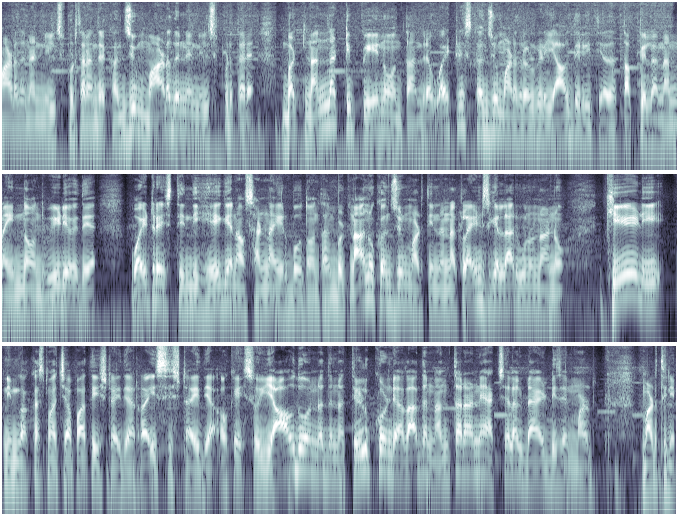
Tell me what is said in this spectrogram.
ಮಾಡೋದನ್ನು ನಿಲ್ಲಿಸ್ಬಿಡ್ತಾರೆ ಅಂದರೆ ಕನ್ಸ್ಯೂಮ್ ಮಾಡೋದನ್ನೇ ನಿಲ್ಲಿಸ್ಬಿಡ್ತಾರೆ ಬಟ್ ನನ್ನ ಟಿಪ್ ಏನು ಅಂತ ಅಂದರೆ ವೈಟ್ ರೈಸ್ ಕನ್ಸ್ಯೂಮ್ ಮಾಡೋದ್ರೊಳಗಡೆ ಯಾವುದೇ ರೀತಿಯಾದ ತಪ್ಪಿಲ್ಲ. ನನ್ನ ಇನ್ನೂ ಒಂದು ವೀಡಿಯೋ ಇದೆ. ವೈಟ್ ರೈಸ್ ತಿಂದು ಹೇಗೆ ನಾವು ಸಣ್ಣ ಇರ್ಬೋದು ಅಂತ ಅಂದ್ಬಿಟ್ಟು ನಾನು ಕನ್ಸ್ಯೂಮ್ ಮಾಡ್ತೀನಿ. ನನ್ನ ಕ್ಲೈಂಟ್ಸ್ಗೆಲ್ಲರಿಗೂ ನಾನು ಕೇಳಿ ನಿಮ್ಗೆ ಅಕಸ್ಮಾತ್ ಚಪಾತಿ ಇಷ್ಟ ಇದೆಯಾ ರೈಸ್ ಇಷ್ಟ ಇದೆಯಾ? ಓಕೆ ಸೊ ಯಾವುದು ಅನ್ನೋದನ್ನು ತಿಳ್ಕೊಂಡು ಅದಾದ ನಂತರನೇ ಆ್ಯಕ್ಚುಲಾಗಿ ಡಯಟ್ ಡಿಸೈನ್ ಮಾಡಿ, ಮಾಡ್ತೀನಿ.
